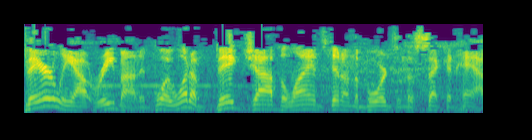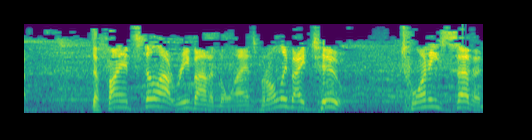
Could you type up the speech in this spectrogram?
barely out rebounded. Boy, what a big job the Lions did on the boards in the second half. Defiance still out rebounded the Lions, but only by two. 27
